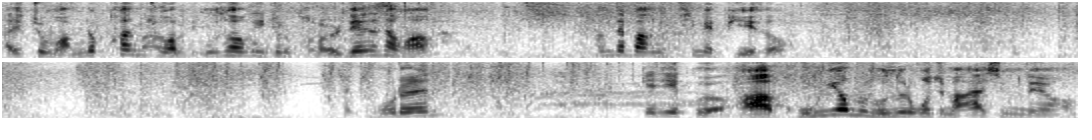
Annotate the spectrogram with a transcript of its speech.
아직 좀 완벽한 조합 구성이 좀 덜 된 상황 상대방 팀에 비해서. 자, 홀은 깨지겠고요. 아 공이업을 못 누른 건좀 아쉽네요.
